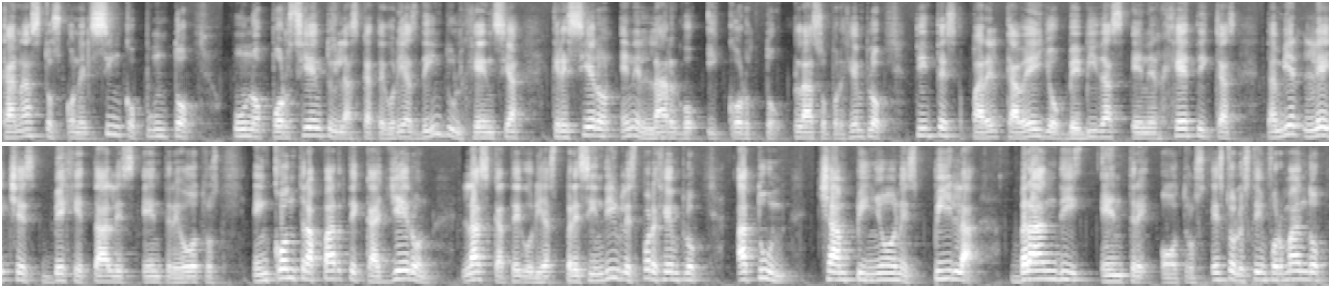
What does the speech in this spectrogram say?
canastos con el 5.1% y las categorías de indulgencia crecieron en el largo y corto plazo. Por ejemplo, tintes para el cabello, bebidas energéticas, también leches vegetales, entre otros. En contraparte cayeron las categorías prescindibles, por ejemplo, atún, champiñones, pila, brandy, entre otros. Esto lo está informando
